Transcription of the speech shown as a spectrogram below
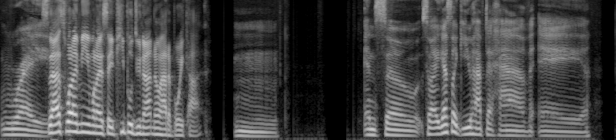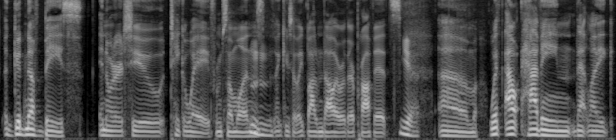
Right. So that's what I mean when I say people do not know how to boycott. Mm. And so, so I guess like you have to have a a good enough base in order to take away from someone's, Mm-hmm. like you said, like bottom dollar or their profits, Yeah. um, without having that like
